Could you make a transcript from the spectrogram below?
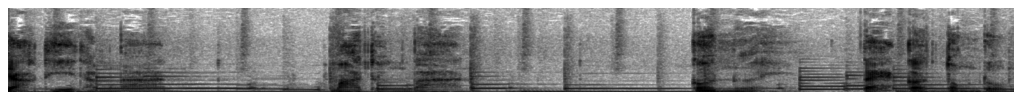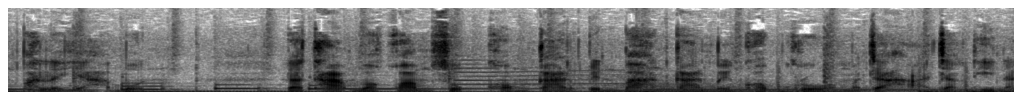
จากที่ทำงาน มาถึงบ้าน ก็เหนื่อย แต่ก็ต้องโดนภรรยาบน่นแล้วถามว่าความสุขของการเป็นบ้านการเป็นครอบครัวมันจะหาจากที่ไหน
